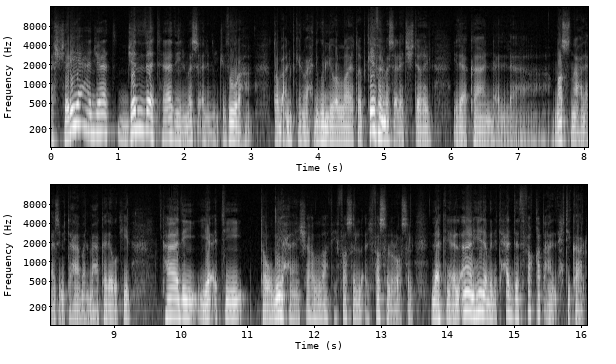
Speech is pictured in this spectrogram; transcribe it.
الشريعة جات جذت هذه المسألة من جذورها. طبعا يمكن واحد يقول لي والله طيب كيف المسألة تشتغل؟ إذا كان المصنع لازم يتعامل مع كذا وكيل. هذه يأتي توضيحها إن شاء الله في فصل الفصل الوصل. لكن الآن هنا بنتحدث فقط عن الاحتكار.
